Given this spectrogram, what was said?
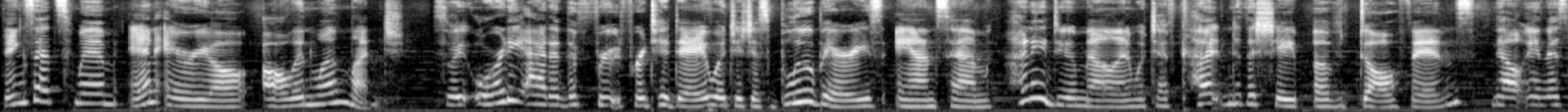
things that swim and Ariel all in one lunch. So I already added the fruit for today, which is just blueberries and some honeydew melon, which I've cut into the shape of dolphins. Now in this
